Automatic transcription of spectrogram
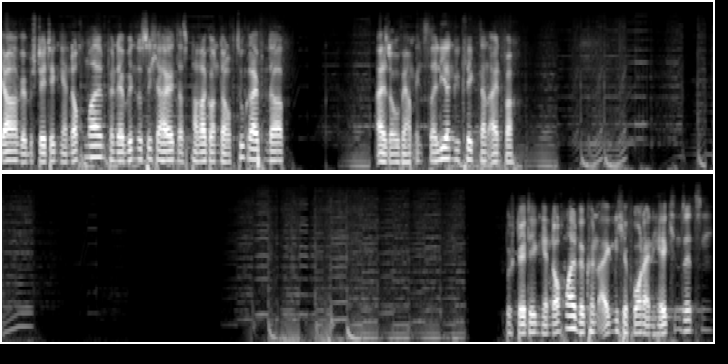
Ja, wir bestätigen ja nochmal von der Windows-Sicherheit, dass Paragon darauf zugreifen darf. Also, wir haben installieren geklickt, dann einfach. Bestätigen hier nochmal, wir können eigentlich hier vorne ein Häkchen setzen,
